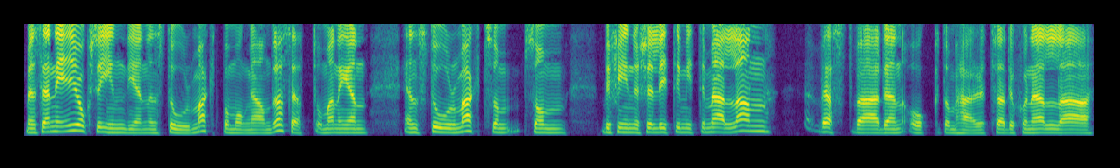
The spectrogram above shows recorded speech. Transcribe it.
Men sen är ju också Indien en stormakt på många andra sätt och man är en, en stormakt som, som befinner sig lite mittemellan västvärlden och de här traditionella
